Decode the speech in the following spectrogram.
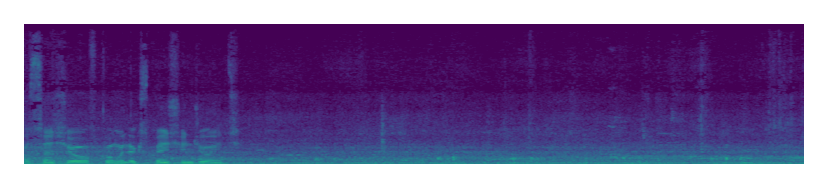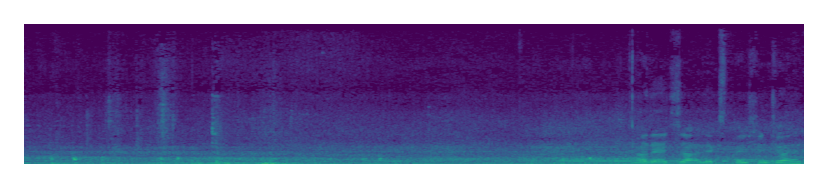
هسه نشوفكم ال expansion joint هذا اجزاء ال expansion joint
